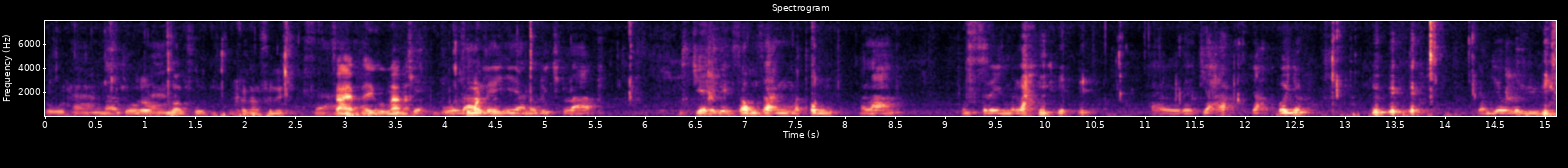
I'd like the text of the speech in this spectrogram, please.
ចូលហាងមកចូលហាង not food cannot finish តែផ្ទៃពួកម៉ាក់ណាព្រោះលេងអានោះវាឆ្លាតវាចេះទេសុំសាំងមកធំម្លានខ្ញុំត្រេងម្លានហើយចាក់ចាក់ពេញចាំយកលុយវា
